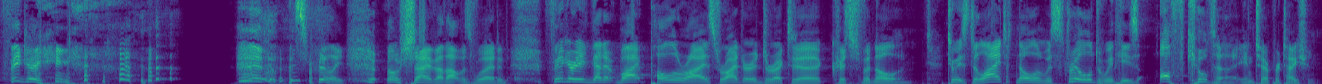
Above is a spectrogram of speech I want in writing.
figuring. it's really oh shame how that was worded. Figuring that it might polarize writer and director Christopher Nolan. To his delight, Nolan was thrilled with his off-kilter interpretation.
